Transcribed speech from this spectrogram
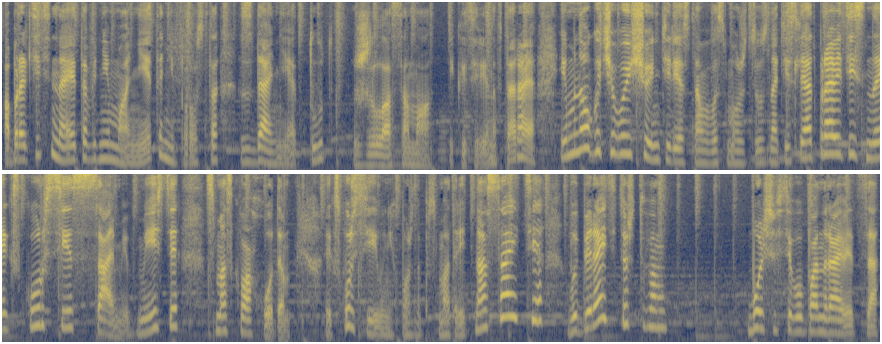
обратите на это внимание. Это не просто здание. Тут жила сама Екатерина II. И много чего еще интересного вы сможете узнать, если отправитесь на экскурсии сами вместе с Москвой Москва Экскурсии у них можно посмотреть на сайте. Выбирайте то, что вам больше всего понравится.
